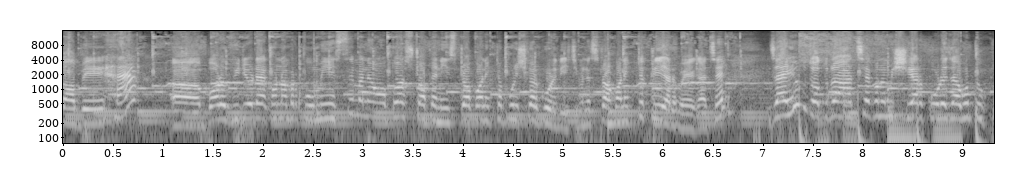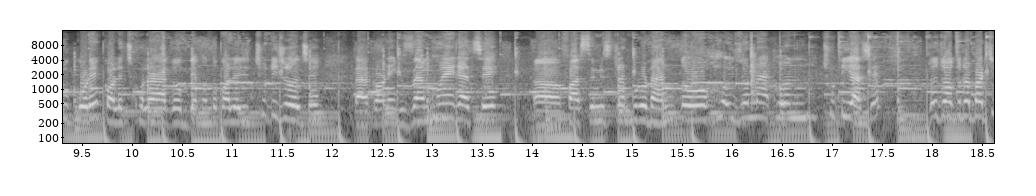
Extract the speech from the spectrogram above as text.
তবে হ্যাঁ বড় ভিডিওটা এখন আবার কমে এসছে মানে অত আর স্টকে নেই। স্টক অনেকটা পরিষ্কার করে দিয়েছি মানে স্টক অনেকটা ক্লিয়ার হয়ে গেছে। যাই হোক, যতটা আছে এখন আমি শেয়ার করে যাব টুকটুক করে। কলেজ খোলার আগে অব্দি এখন তো কলেজের ছুটি চলছে, তার কারণে এক্সাম হয়ে গেছে ফার্স্ট সেমিস্টার পুরো ডান তো ওই জন্য এখন ছুটি আছে। তো যতটা পারছি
